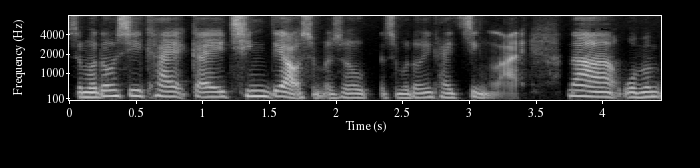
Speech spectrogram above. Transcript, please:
什么东西开该清掉，什么时候什么东西该进来？那我们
